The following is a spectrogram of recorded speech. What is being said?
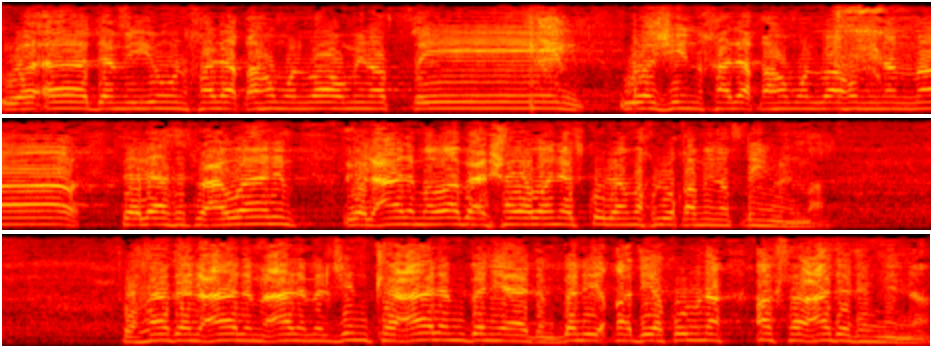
وآدميون خلقهم الله من الطين وجن خلقهم الله من النار ثلاثة عوالم والعالم الرابع الحيوانات كلها مخلوقة من الطين والماء. فهذا العالم عالم الجن كعالم بني آدم بل قد يكونون أكثر عددا منا.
